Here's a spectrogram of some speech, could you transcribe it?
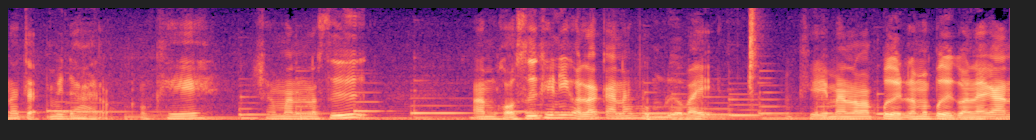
น่าจะไม่ได้หรอกโอเคช่างมันเราซื้ออ่าขอซื้อแค่นี้ก่อนแล้วกันนะผมเหลือไว้โอเคมาเรามาเปิดเรามาเปิดก่อนแล้วกัน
